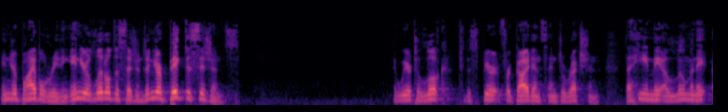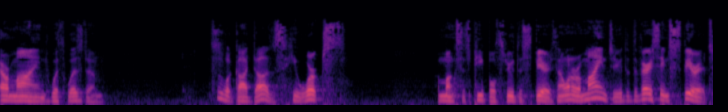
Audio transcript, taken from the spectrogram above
in your Bible reading, in your little decisions, in your big decisions. That we are to look to the Spirit for guidance and direction, that He may illuminate our mind with wisdom. This is what God does. He works amongst His people through the Spirit. And I want to remind you that the very same Spirit,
